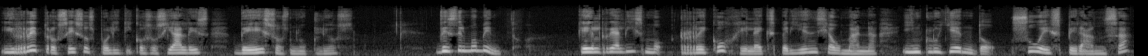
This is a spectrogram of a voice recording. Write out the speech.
y retrocesos políticos sociales de esos núcleos. Desde el momento que el realismo recoge la experiencia humana, incluyendo su esperanza,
